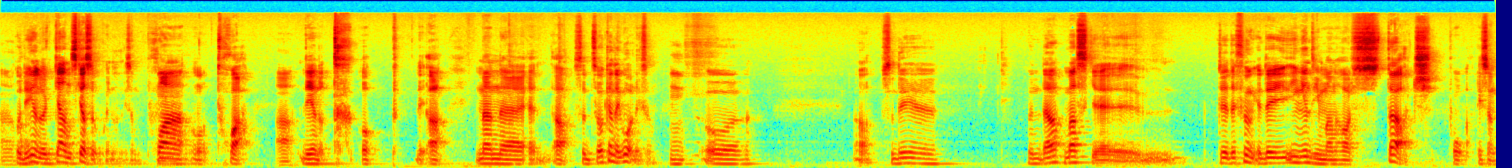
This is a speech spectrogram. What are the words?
Ja. Och det är ändå ganska stor skillnad liksom. Point och trois. Ja. Det är ändå tr och p. Det- Ja. Men eh, ja, så, så kan det gå liksom. Mm. Och ja, så det... Men ja, mask... eh, Det, det, fun- det är ju ingenting man har störts på. Liksom.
